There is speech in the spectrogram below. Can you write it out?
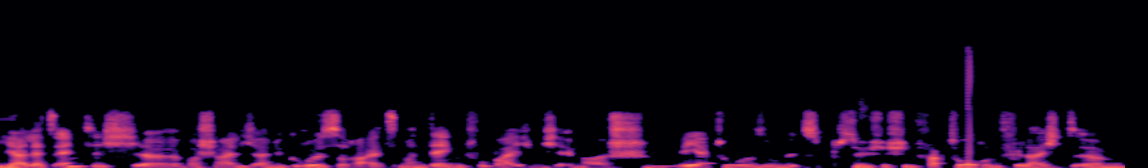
Ja, letztendlich äh, wahrscheinlich eine größere, als man denkt, wobei ich mich ja immer schwer tue, so mit psychischen Faktoren. Vielleicht ähm,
